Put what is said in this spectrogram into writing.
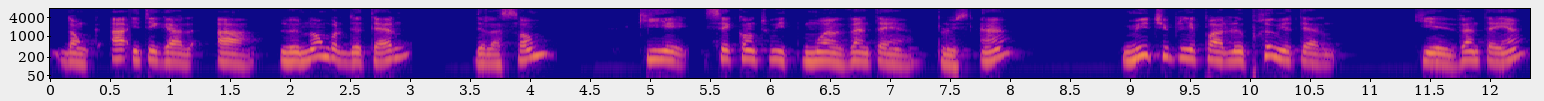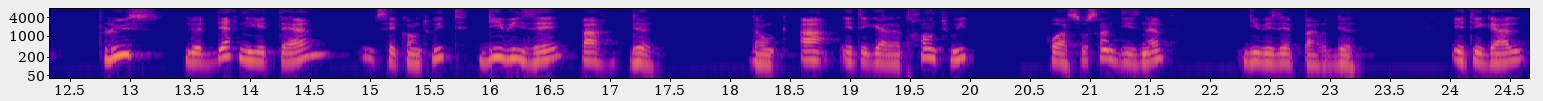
Donc A est égal à le nombre de termes de la somme qui est 58 moins 21 plus 1 multiplié par le premier terme qui est 21 plus le dernier terme 58 divisé par 2. Donc A est égal à 38 fois 79 divisé par 2 est égal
